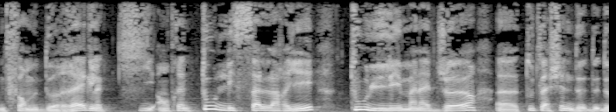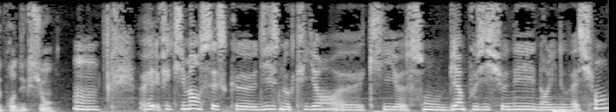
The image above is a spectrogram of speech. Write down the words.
une forme de règle qui entraîne tous les salariés, tous les managers, euh, toute la chaîne de, production. Mmh. Effectivement, c'est ce que disent nos clients euh, qui euh, sont bien positionnés dans l'innovation.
